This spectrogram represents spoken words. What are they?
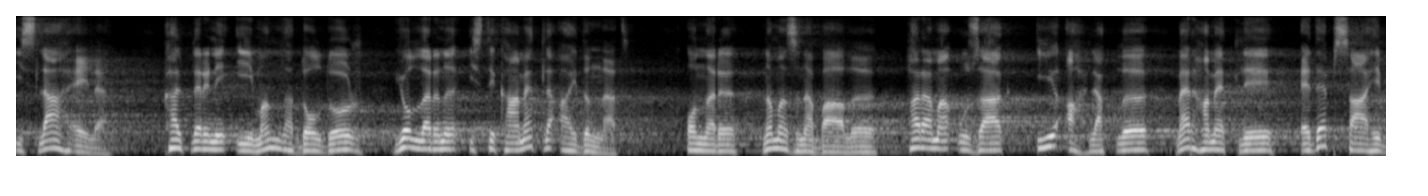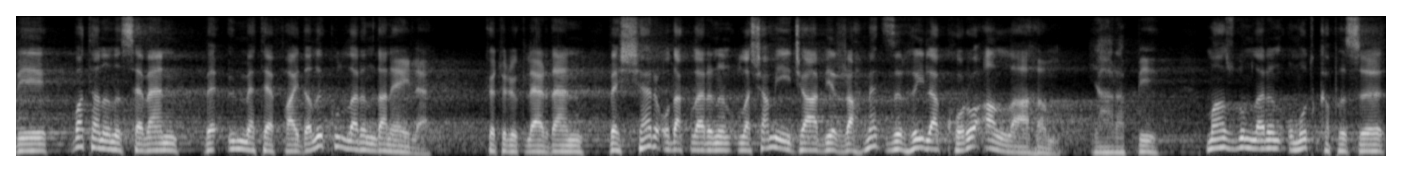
islah eyle. Kalplerini imanla doldur, yollarını istikametle aydınlat. Onları namazına bağlı, harama uzak, iyi ahlaklı, merhametli, edep sahibi, vatanını seven ve ümmete faydalı kullarından eyle. Kötülüklerden ve şer odaklarının ulaşamayacağı bir rahmet zırhıyla koru Allah'ım. Ya Rabbi, mazlumların umut kapısı,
